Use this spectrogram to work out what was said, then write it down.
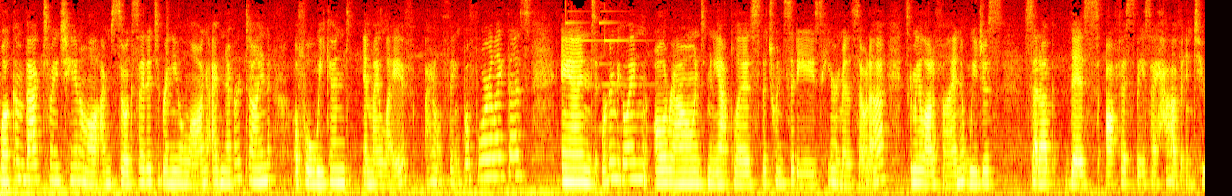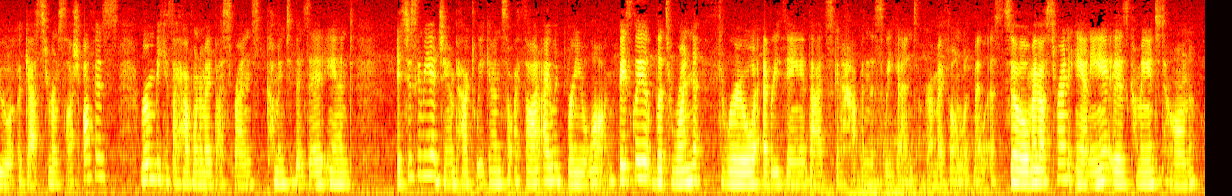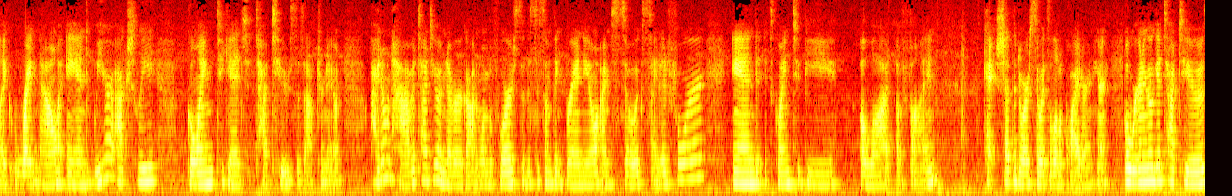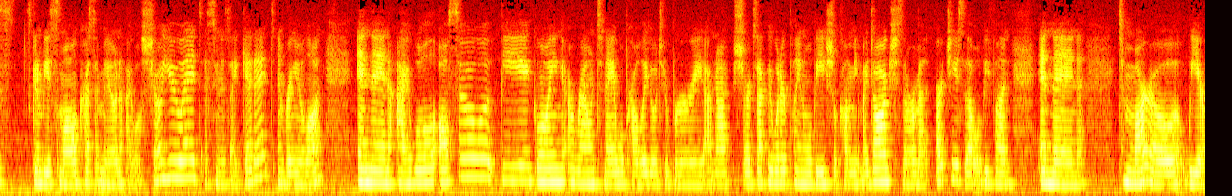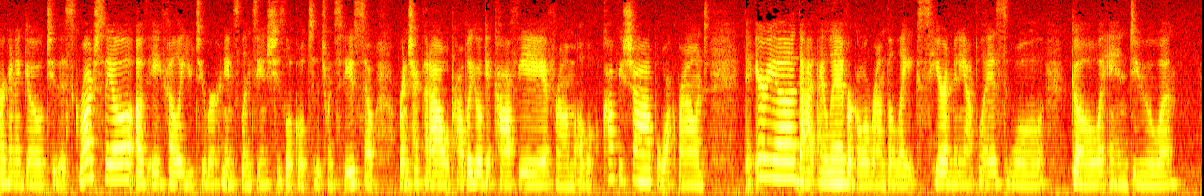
welcome back to my channel. I'm so excited to bring you along. I've never done a full weekend in my life i don't think before like this. And we're gonna be going all around minneapolis the twin cities here in minnesota. It's gonna be a lot of fun. We just set up this office space i have into a guest room slash office room because i have one of my best friends coming to visit and it's just gonna be a jam-packed weekend so i thought i would bring you along. Basically let's run through everything that's gonna happen this weekend. I'll grab my phone with my list. So my best friend Annie is coming into town like right now and we are actually going to get tattoos this afternoon. I don't have a tattoo, I've never gotten one before, so this is something brand new I'm so excited for and it's going to be a lot of fun. Okay, shut the door so it's a little quieter in here. But we're gonna go get tattoos gonna be a small crescent moon. I will show you it as soon as I get it and bring you along. And then I will also be going around tonight. We'll probably go to a brewery. I'm not sure exactly what our plan will be. She'll come meet my dog. She's never met Archie, so that will be fun. And then tomorrow we are gonna go to this garage sale of a fellow YouTuber. Her name's Lindsay and she's local to the Twin Cities. So we're gonna check that out. We'll probably go get coffee from a local coffee shop. We'll walk around the area that I live or go around the lakes here in Minneapolis. We'll go and do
